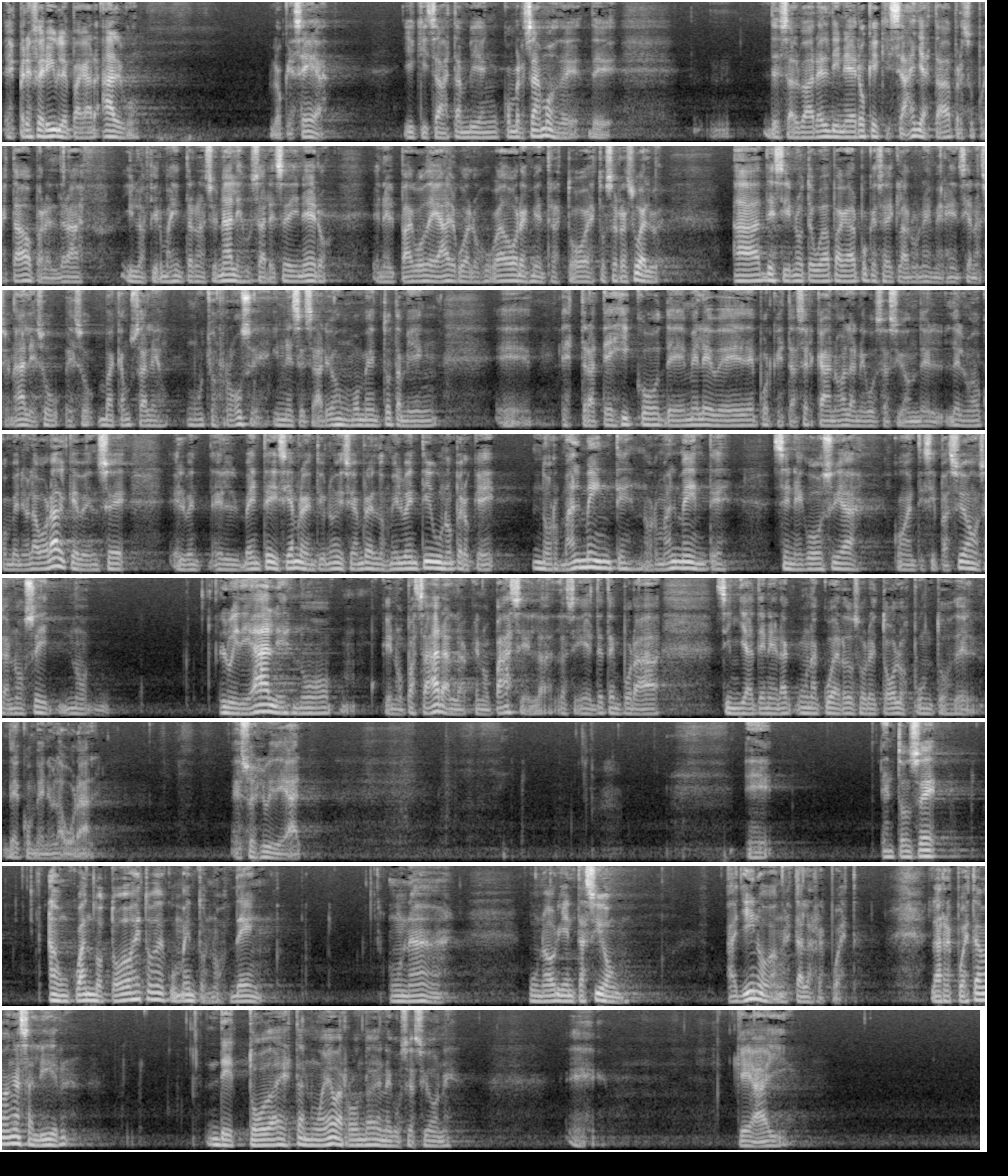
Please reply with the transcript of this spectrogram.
Es preferible pagar algo, lo que sea, y quizás también conversamos de, de, salvar el dinero que quizás ya estaba presupuestado para el draft y las firmas internacionales, usar ese dinero en el pago de algo a los jugadores mientras todo esto se resuelve, a decir no te voy a pagar porque se declara una emergencia nacional. Eso, eso va a causarles muchos roces innecesarios en un momento también eh, estratégico de MLB porque está cercano a la negociación del, nuevo convenio laboral que vence el, el 20 de diciembre, 21 de diciembre del 2021, pero que normalmente, normalmente se negocia con anticipación, o sea, no sé, no, lo ideal es no, que no pasara, que no pase la, siguiente temporada sin ya tener un acuerdo sobre todos los puntos del, del convenio laboral. Eso es lo ideal. Eh, entonces, aun cuando todos estos documentos nos den una, una orientación, allí no van a estar las respuestas. Las respuestas van a salir de toda esta nueva ronda de negociaciones eh, que hay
